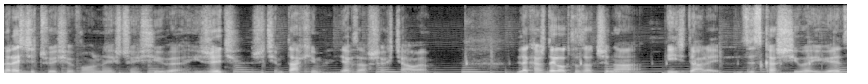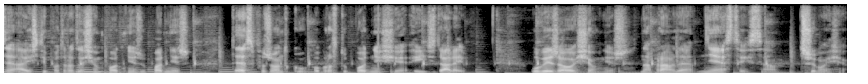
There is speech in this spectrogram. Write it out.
Nareszcie czuję się wolny i szczęśliwy i żyć życiem takim, jak zawsze chciałem. Dla każdego, kto zaczyna, iść dalej. Zyskasz siłę i wiedzę, a jeśli po drodze się potniesz, upadniesz, to jest w porządku. Po prostu podnieś się i idź dalej. Uwierz, że osiągniesz. Naprawdę nie jesteś sam. Trzymaj się.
